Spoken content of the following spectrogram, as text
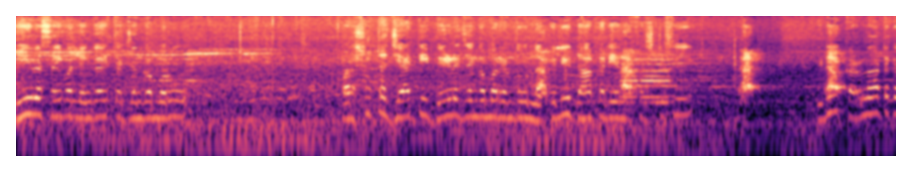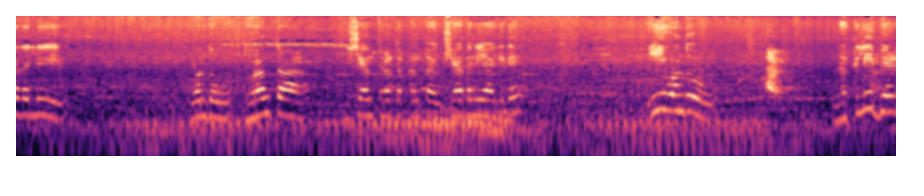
ವೀರಶೈವ ಲಿಂಗಾಯತ ಜಂಗಮರು, ಪರಿಶುದ್ಧ ಜಾತಿ ಬೇಡ ಜಂಗಮರೆಂದು ನಕಲಿ ದಾಖಲೆಯನ್ನು ಸೃಷ್ಟಿಸಿ ಇಡೀ ಕರ್ನಾಟಕದಲ್ಲಿ ಒಂದು ದುರಂತ ವಿಷಯ ಅಂತ ಹೇಳ್ತಕ್ಕಂಥ ವಿಷಾದನೆಯಾಗಿದೆ. ಈ ಒಂದು ನಕಲಿ ಬೇಡ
